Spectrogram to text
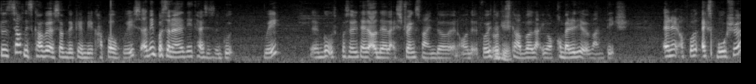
to self-discover yourself, there can be a couple of ways. I think personality test is a good way. There are good personality tests out there like Strengths Finder and all that for you to okay. discover like your competitive advantage. And then of course exposure.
